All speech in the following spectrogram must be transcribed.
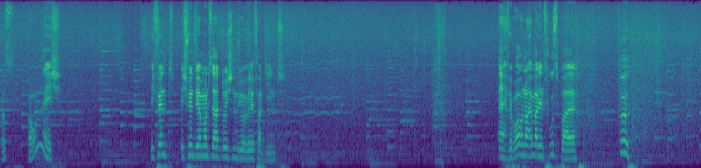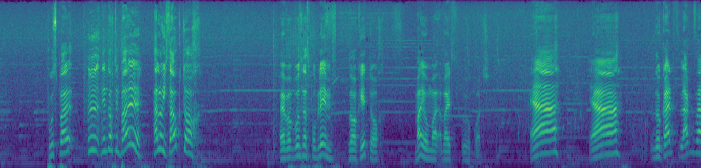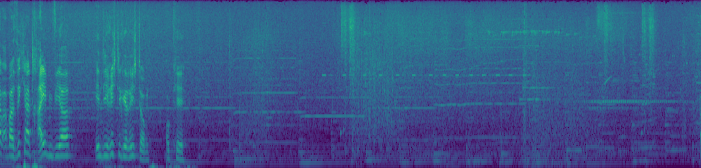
Was? Warum nicht? Ich finde, ich finde, wir haben uns dadurch ein Juwel verdient. Äh, wir brauchen noch einmal den Fußball. Uh. Fußball? Uh, nimm doch den Ball! Hallo, ich saug doch! Äh, wo ist denn das Problem? So, geht doch. Mario mal, aber jetzt, oh Gott. Ja, ja, so ganz langsam, aber sicher treiben wir in die richtige Richtung. Okay.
